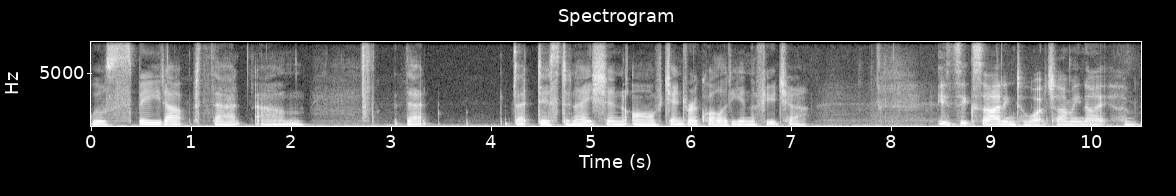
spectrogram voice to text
will speed up that um, that that destination of gender equality in the future. It's exciting to watch. I mean, I, I'm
